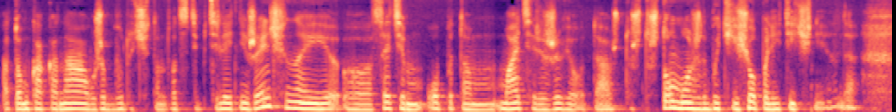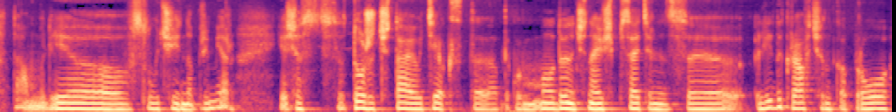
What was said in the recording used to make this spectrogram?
о том, как она, уже будучи там 25-летней женщиной, э, с этим опытом матери живет, да, что, что, что может быть еще политичнее, да, там, или э, в случае, например, я сейчас тоже читаю текст э, такой молодой начинающей писательницы Лиды Кравченко про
